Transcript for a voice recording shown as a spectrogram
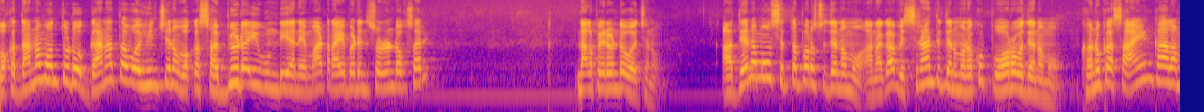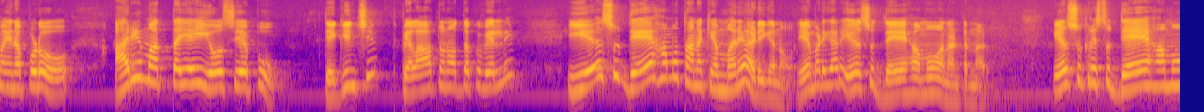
ఒక ధనవంతుడు ఘనత వహించిన ఒక సభ్యుడై ఉండి అనే మాట రాయబడింది చూడండి ఒకసారి. నలభై రెండో వచనం. ఆ దినము సిద్ధపరుచు దినము అనగా విశ్రాంతి దినమునకు పూర్వదినము కనుక సాయంకాలం అయినప్పుడు అరిమత్తయ్య యోసేపు తెగించి పిలాతునొద్దకు వెళ్ళి యేసు దేహము తనకెమ్మని అడిగను. ఏమడిగారు? యేసు దేహము అని అంటున్నారు. యేసుక్రీస్తు దేహము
